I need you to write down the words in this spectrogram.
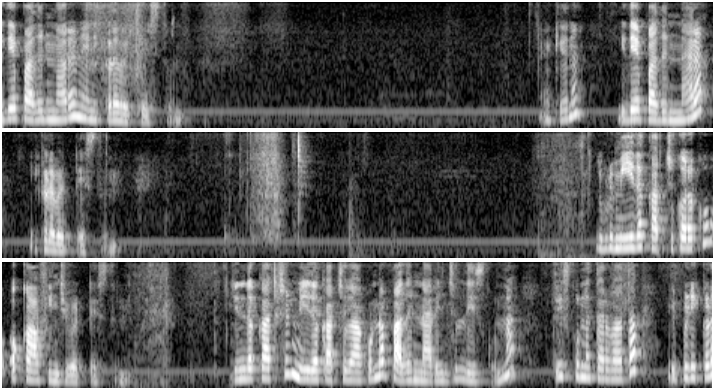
ఇదే పదిన్నర నేను ఇక్కడ పెట్టేస్తున్నా ఓకేనా? ఇదే పదిన్నర ఇక్కడ పెట్టేస్తున్నా ఇప్పుడు మీద ఖర్చు కొరకు ఒక హాఫ్ ఇంచ్ పెట్టేస్తుంది. కింద ఖర్చు మీద ఖర్చు కాకుండా పదిన్నర ఇంచులు తీసుకున్నా. తీసుకున్న తర్వాత ఇప్పుడు ఇక్కడ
